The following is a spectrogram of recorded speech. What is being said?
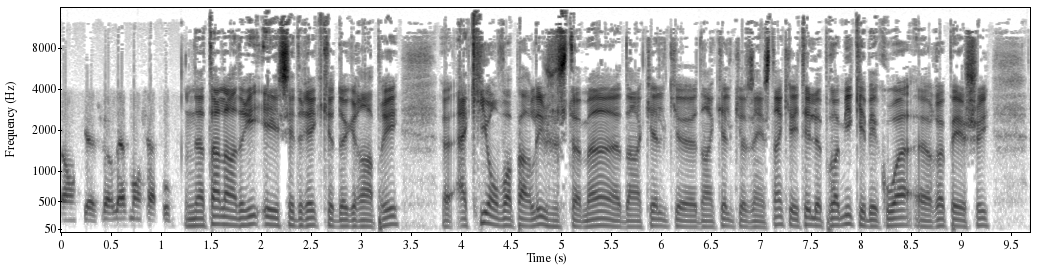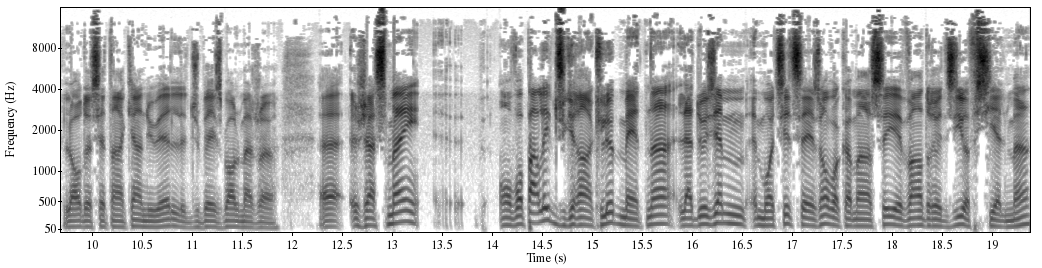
donc, je leur lève mon chapeau. Nathan Landry et Cédric de Grandpré, à qui on va parler justement dans quelques, dans quelques instants, qui a été le premier Québécois repêché lors de cet encamp annuel du baseball majeur. Jasmin, on va parler du grand club maintenant. La deuxième moitié de saison va commencer vendredi officiellement.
